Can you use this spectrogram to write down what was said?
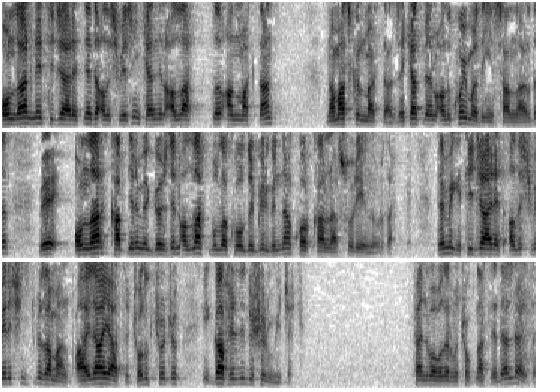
onlar ne ticaret ne de alışverişin kendini Allah'ı anmaktan, namaz kılmaktan, zekat veren alıkoymadığı insanlardır. Ve onlar kalplerin ve gözlerin Allah bullak olduğu bir günden korkarlar Suriye Nur'da. Demek ki ticaret, alışveriş hiçbir zaman aile hayatı, çoluk çocuk gafleti düşürmeyecek. Efendi babalarımız çok naklederlerdi.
